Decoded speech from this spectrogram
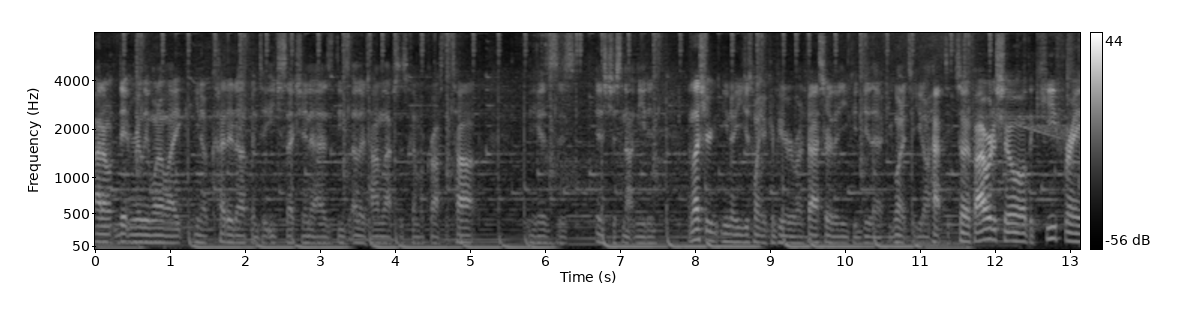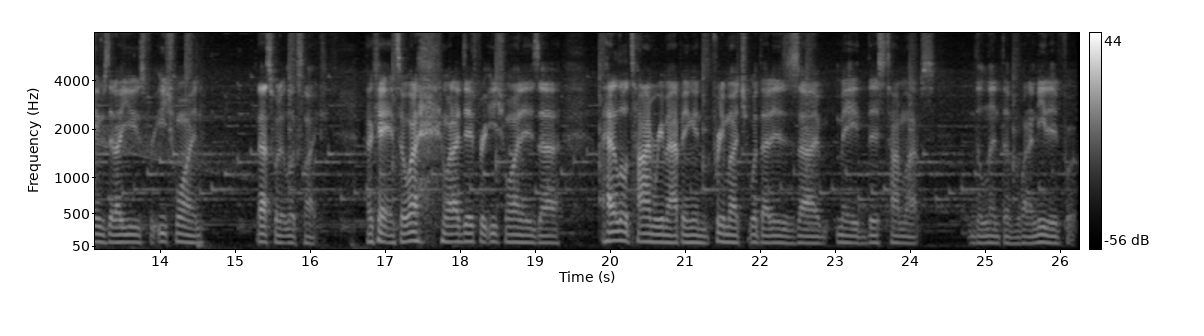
I don't didn't really want to like, you know, cut it up into each section as these other time lapses come across the top because it's, it's just not needed. Unless you're, you know, you just want your computer to run faster, then you can do that if you wanted to, you don't have to. So if I were to show all the keyframes that I use for each one, that's what it looks like. Okay, and so what I, what I did for each one is uh, I had a little time remapping and pretty much what that is, I made this time lapse the length of what I needed for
